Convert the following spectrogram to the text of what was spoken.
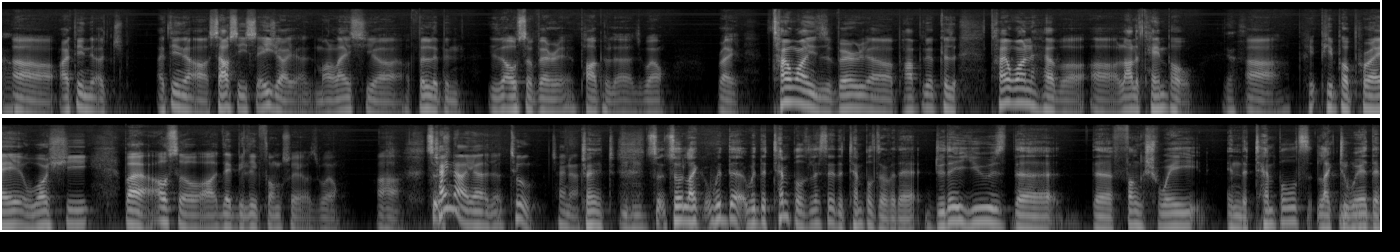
Uh, I think uh, I think uh, Southeast Asia, uh, Malaysia, Philippines is also very popular as well. Right. Taiwan is very uh, popular because Taiwan have a, a lot of temple. Yes. Uh, pe- people pray, worship, but also uh, they believe feng shui as well. Uh-huh. So- China, yeah, too. China. It. Mm-hmm. So, so like with the with the temples, let's say the temples over there, do they use the the feng shui in the temples, like to Mm-hmm. where they're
